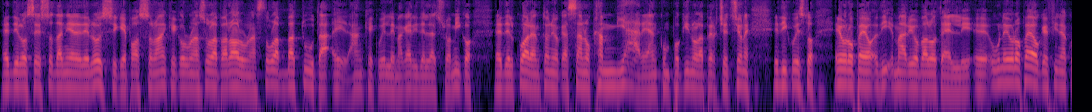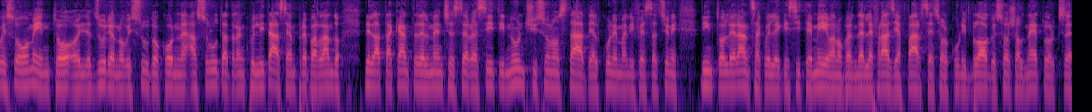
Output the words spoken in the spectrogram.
e dello stesso Daniele De Rossi che possono anche con una sola parola, una sola battuta e anche quelle magari del suo amico eh, del cuore Antonio Cassano cambiare anche un pochino la percezione di questo europeo di Mario Balotelli. Eh, un europeo che fino a questo momento eh, gli azzurri hanno vissuto con assoluta tranquillità, sempre parlando dell'attaccante del Manchester City, non ci sono state alcune manifestazioni di intolleranza, quelle che si temevano per delle frasi apparse su alcuni blog, social networks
